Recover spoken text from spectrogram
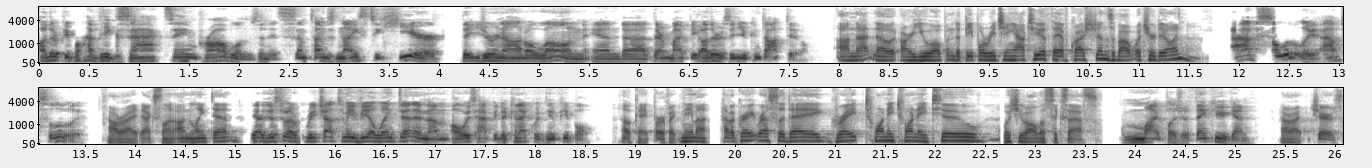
other people have the exact same problems and it's sometimes nice to hear that you're not alone and uh, there might be others that you can talk to on that note are you open to people reaching out to you if they have questions about what you're doing Absolutely. Absolutely. All right. Excellent. On LinkedIn? Yeah, just uh, reach out to me via LinkedIn and I'm always happy to connect with new people. Okay, perfect. Nima, have a great rest of the day. Great 2022. Wish you all the success. My pleasure. Thank you again. All right. Cheers.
